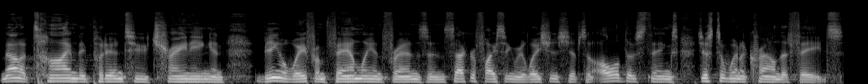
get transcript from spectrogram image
amount of time they put into training and being away from family and friends and sacrificing relationships and all of those things just to win a crown that fades.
